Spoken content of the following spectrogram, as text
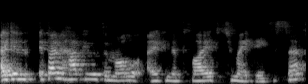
I can, if I'm happy with the model, I can apply it to my data set,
